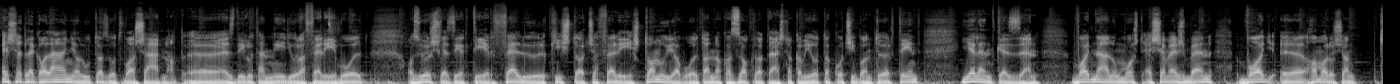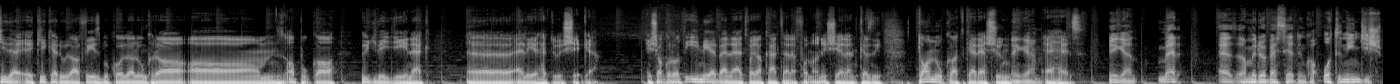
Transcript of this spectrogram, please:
Esetleg a lányal utazott vasárnap, ez délután négy óra felé volt, az őrsvezér tér felől, Kistarcsa felé, és tanúja volt annak a zaklatásnak, ami ott a kocsiban történt, jelentkezzen, vagy nálunk most SMS-ben, vagy uh, hamarosan kide, kikerül a Facebook oldalunkra az apuka ügyvédjének uh, elérhetősége. És akkor ott e-mailben lehet, vagy akár telefonon is jelentkezni. Tanukat keresünk Igen. ehhez. Igen, mert ez, amiről beszéltünk, ha ott nincs is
